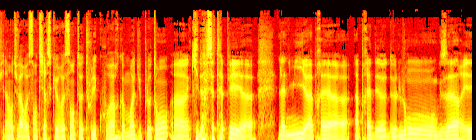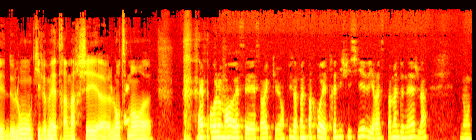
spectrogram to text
finalement tu vas ressentir ce que ressentent tous les coureurs comme moi du peloton euh, qui doivent se taper euh, la nuit après euh, après de, de, longues heures et de longs kilomètres à marcher lentement. Ouais. Probablement. Ouais, c'est c'est vrai qu'en plus la fin de parcours est très difficile. Il reste pas mal de neige là, donc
